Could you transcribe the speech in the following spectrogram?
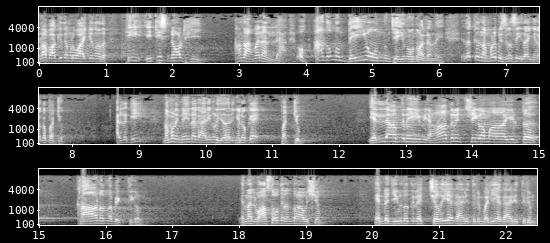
പന്ത്രണ്ടാം വാക്യം നമ്മൾ വായിക്കുന്നത് he it is not he അത് അവനല്ല ഓ അതൊന്നും ദൈവം ഒന്നും ചെയ്യുന്നൊന്നും അല്ലെന്നേ ഇതൊക്കെ നമ്മൾ ബിസിനസ് ചെയ്താൽ ഇങ്ങനെയൊക്കെ പറ്റും. അല്ലെങ്കിൽ നമ്മൾ ഇന്ന ഇന്ന കാര്യങ്ങൾ ചെയ്താൽ ഇങ്ങനെയൊക്കെ പറ്റും. എല്ലാത്തിനെയും യാദൃച്ഛികമായിട്ട് കാണുന്ന വ്യക്തികൾ. എന്നാൽ വാസ്തവത്തിൽ എന്താ ആവശ്യം? എന്റെ ജീവിതത്തിലെ ചെറിയ കാര്യത്തിലും വലിയ കാര്യത്തിലും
